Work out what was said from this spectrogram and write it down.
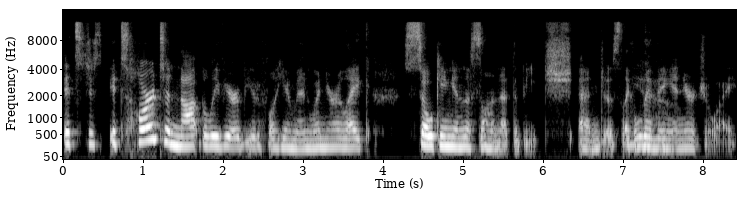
it's just it's hard to not believe you're a beautiful human when you're like soaking in the sun at the beach and just like living in your joy.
